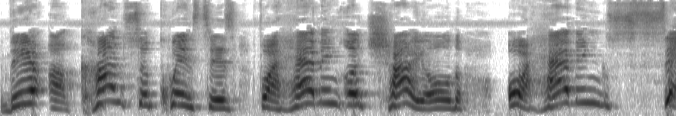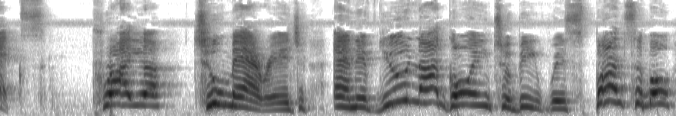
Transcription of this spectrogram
there are consequences for having a child or having sex prior to marriage. And if you're not going to be responsible,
